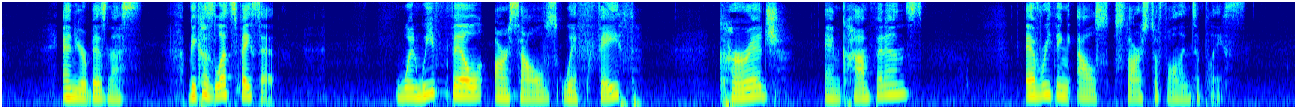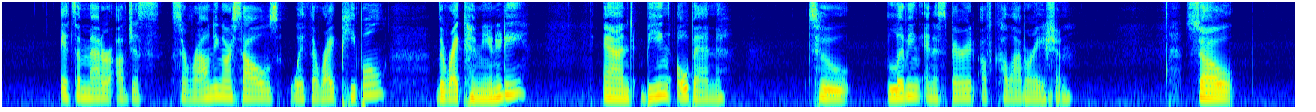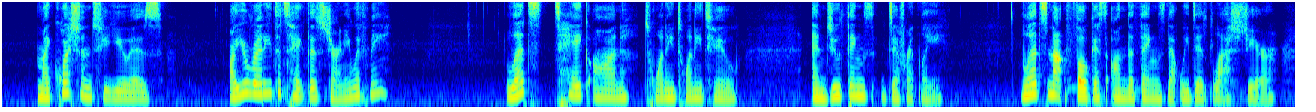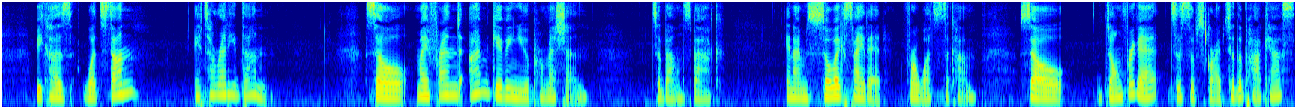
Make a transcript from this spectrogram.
and your business. Because let's face it, when we fill ourselves with faith, courage, and confidence, everything else starts to fall into place. It's a matter of just surrounding ourselves with the right people, the right community, and being open to living in a spirit of collaboration. So, my question to you is Are you ready to take this journey with me? let's take on 2022 and do things differently. Let's not focus on the things that we did last year because what's done, it's already done. So, my friend, I'm giving you permission to bounce back. And I'm so excited for what's to come. So, don't forget to subscribe to the podcast.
